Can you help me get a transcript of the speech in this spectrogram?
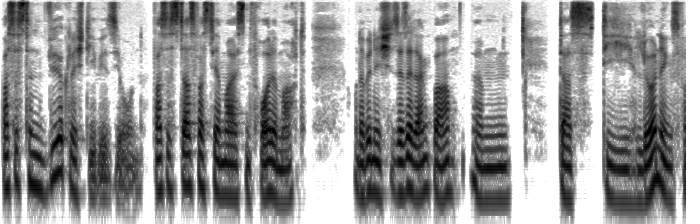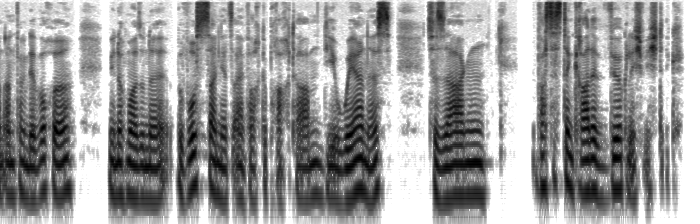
was ist denn wirklich die Vision? Was ist das, was dir am meisten Freude macht? Und da bin ich sehr, sehr dankbar, ähm, dass die Learnings von Anfang der Woche mir nochmal so eine Bewusstsein jetzt einfach gebracht haben, die Awareness, zu sagen, was ist denn gerade wirklich wichtig?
